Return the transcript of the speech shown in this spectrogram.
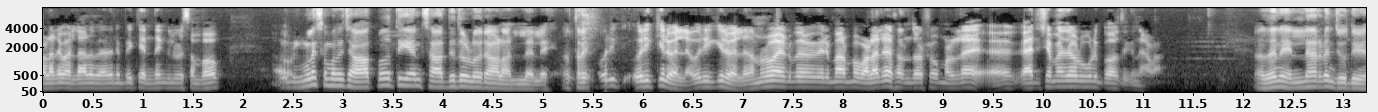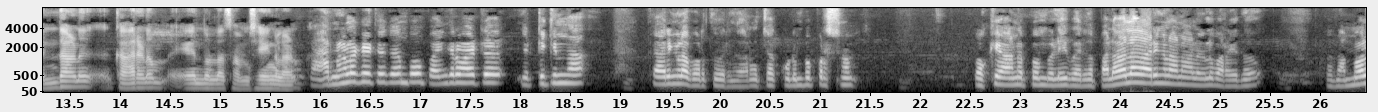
വളരെ വല്ലാതെ വേദനിപ്പിച്ച എന്തെങ്കിലും ഒരു സംഭവം നിങ്ങളെ സംബന്ധിച്ച് ആത്മഹത്യ ചെയ്യാൻ സാധ്യതയുള്ള ഒരാളല്ലേ അത്ര. ഒരി ഒരിക്കലും അല്ല ഒരിക്കലും അല്ല. നമ്മളുമായിട്ട് പെരുമാറുമ്പോൾ വളരെ സന്തോഷവും വളരെ കാര്യക്ഷമതയോടുകൂടി കൂടി പ്രവർത്തിക്കുന്ന ആളാണ്. അത് തന്നെ എല്ലാവരുടെയും ചോദ്യം എന്താണ് കാരണം എന്നുള്ള സംശയങ്ങളാണ്. കാരണങ്ങളൊക്കെ കേൾക്കുമ്പോൾ ഭയങ്കരമായിട്ട് ഞെട്ടിക്കുന്ന കാര്യങ്ങളാണ് പുറത്തു വരുന്നത്. കാരണം വെച്ചാൽ കുടുംബ പ്രശ്നം ഒക്കെയാണ് ഇപ്പം വെളിയിൽ വരുന്നത്. പല പല കാര്യങ്ങളാണ് ആളുകൾ പറയുന്നത്. നമ്മൾ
